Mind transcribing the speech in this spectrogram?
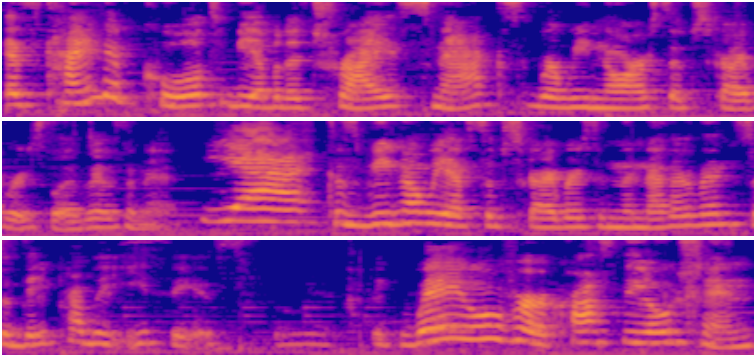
It's kind of cool to be able to try snacks where we know our subscribers live, isn't it? Yeah. Because we know we have subscribers in the Netherlands, so they probably eat these. Like way over across the ocean.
